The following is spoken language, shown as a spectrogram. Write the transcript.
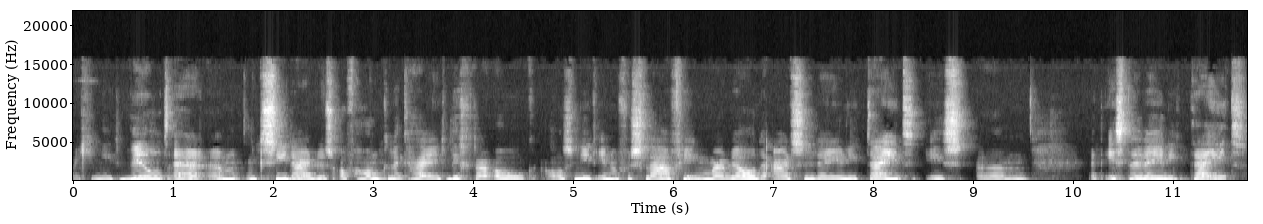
wat je niet wilt? Hè? Um, ik zie daar dus afhankelijkheid ligt daar ook. Als niet in een verslaving, maar wel de aardse realiteit is. Um, het is de realiteit,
